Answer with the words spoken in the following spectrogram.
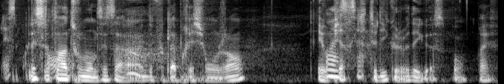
Laisse-moi Laisse le temps à tout le monde, c'est ça, arrête de foutre la pression aux gens. Et au Ouais, pire, qui te dit que je veux des gosses? Bon, bref.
